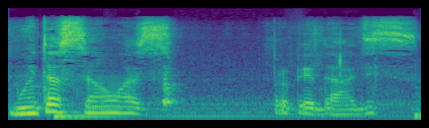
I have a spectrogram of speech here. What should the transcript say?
Muitas são as propriedades.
